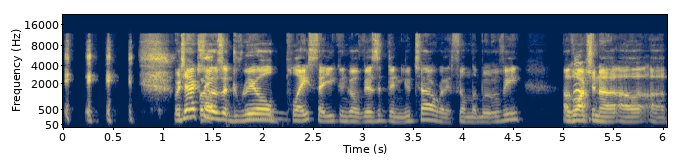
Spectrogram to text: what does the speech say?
which actually But- was a real place that you can go visit in Utah where they filmed the movie. I was Oh. watching a, a, a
